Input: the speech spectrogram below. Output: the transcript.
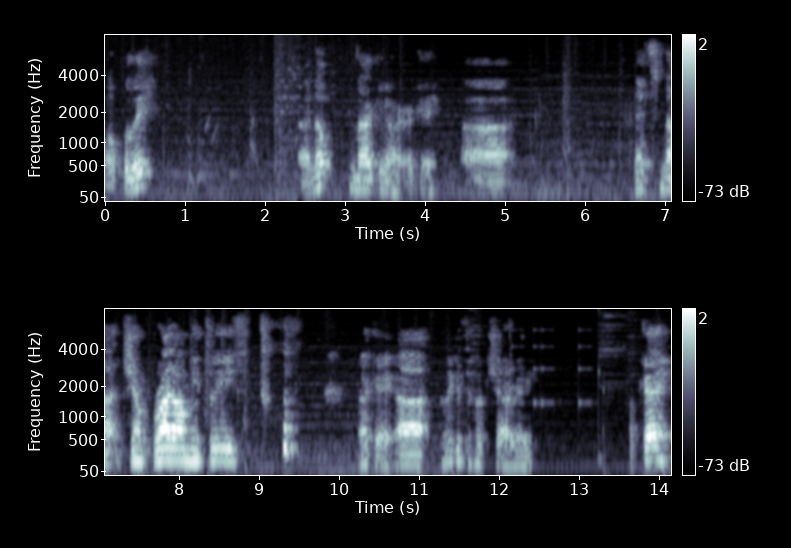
hopefully. Uh, nope, not gonna hurt. Okay. Uh, let's not jump right on me, please. okay. Uh, let me get the hook shot ready. Okay,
